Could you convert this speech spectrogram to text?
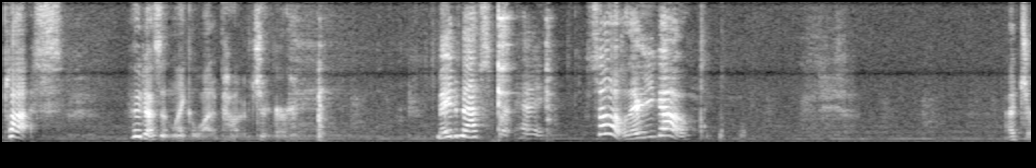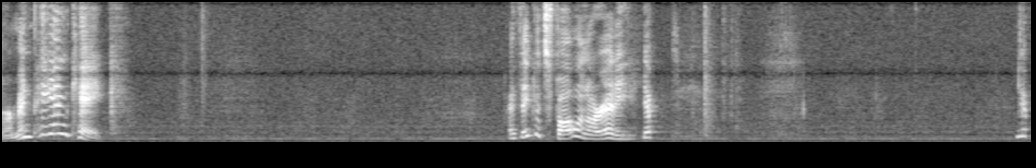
Plus, who doesn't like a lot of powdered sugar? Made a mess, but hey. So, there you go. A German pancake. I think it's fallen already. Yep. Yep,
